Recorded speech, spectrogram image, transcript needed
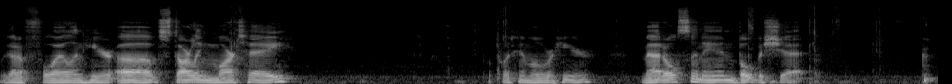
We got a foil in here of Starling Marte. We'll put him over here. Matt Olson and Bo Bichette.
